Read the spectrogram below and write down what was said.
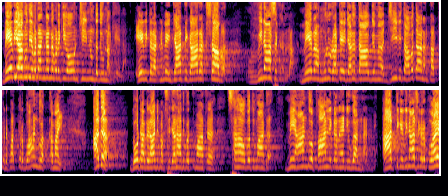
මේ ව්‍යාපෘතිය පටන් ගන්නකොට කිව්වා ඕන් චීනුන්ට දුන්නා කියලා. ඒ විතරක් නෙමෙයි ජාතික ආරක්ෂාව විනාශ කරලා මේ මුළු රටේ ජනතාවගේම ජීවිත අවදානම් තත්ත්වයට පත් කරපු ආණ්ඩුවක් තමයි අද ගෝටාබේ රාජපක්ෂ ජනාධිපතිතුමාට සහ ඔබතුමාට මේ ආණ්ඩුව පාලනය කරන හැටි උගන්වන්නේ. ආර්ථික විනාශ කරපු අය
